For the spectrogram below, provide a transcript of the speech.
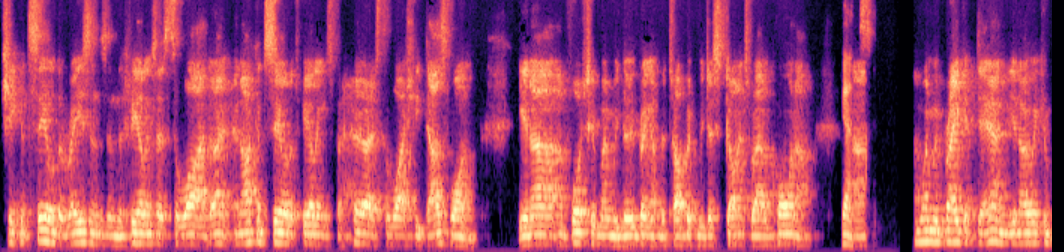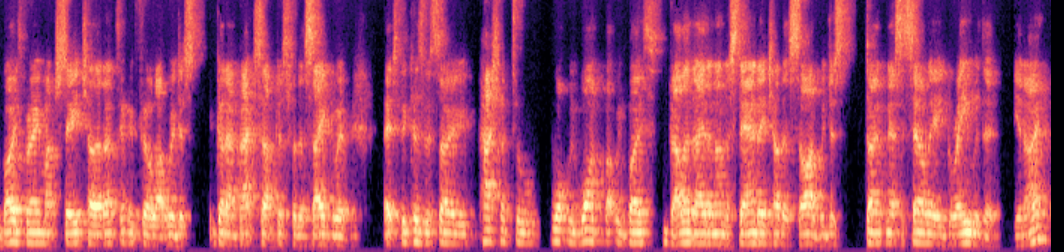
she can see all the reasons and the feelings as to why I don't, and I can see all the feelings for her as to why she does want. You know, unfortunately, when we do bring up the topic, we just go into our corner. Yes. Uh, and when we break it down, you know, we can both very much see each other. I don't think we feel like we're just got our backs up just for the sake of it. It's because we're so passionate to what we want, but we both validate and understand each other's side. We just don't necessarily agree with it, you know?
